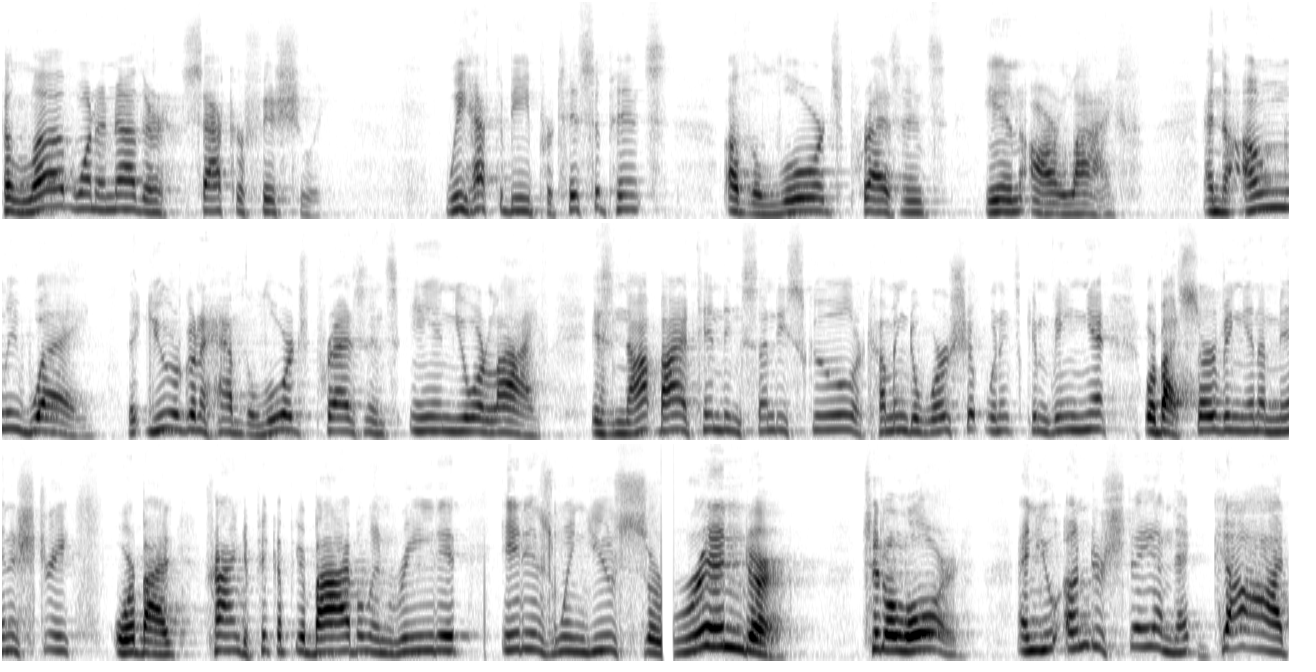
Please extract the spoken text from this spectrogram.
to love one another sacrificially. We have to be participants of the Lord's presence in our life. And the only way that you are going to have the Lord's presence in your life is not by attending Sunday school or coming to worship when it's convenient or by serving in a ministry or by trying to pick up your Bible and read it. It is when you surrender to the Lord and you understand that God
